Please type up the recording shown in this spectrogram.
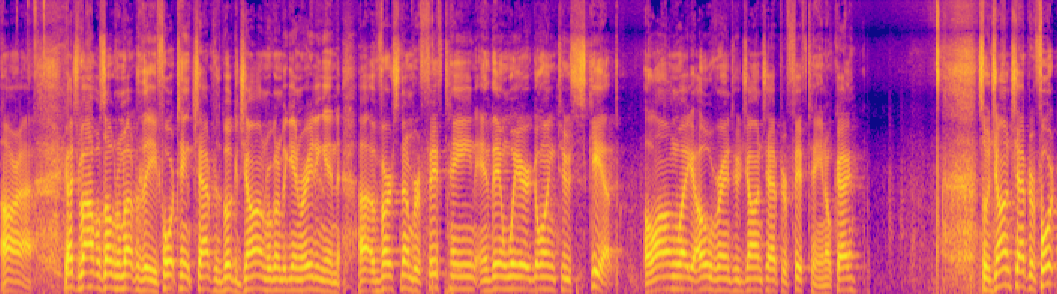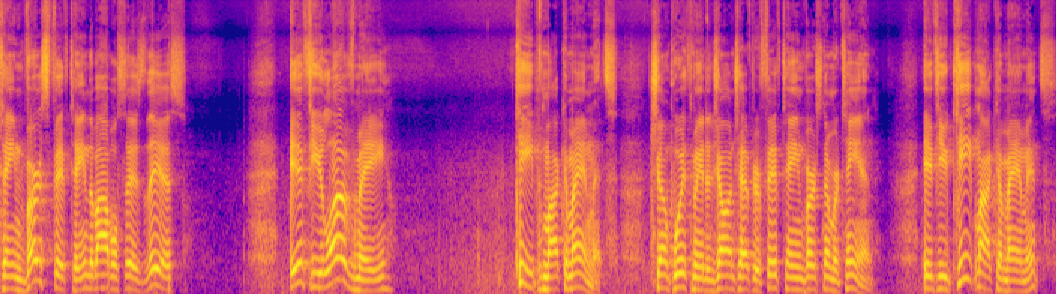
All right. Got your Bibles, open them up to the 14th chapter of the book of John. We're going to begin reading in uh, verse number 15, and then we're going to skip a long way over into John chapter 15, okay? So, John chapter 14, verse 15, the Bible says this If you love me, keep my commandments. Jump with me to John chapter 15, verse number 10. If you keep my commandments,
